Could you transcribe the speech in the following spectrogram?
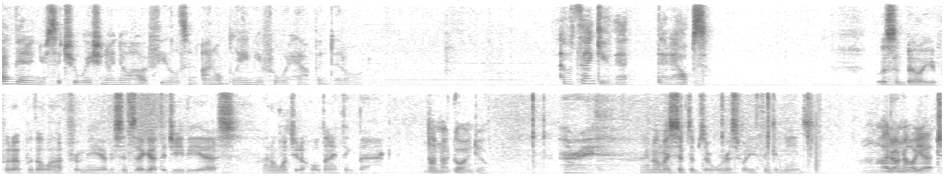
I've been in your situation. I know how it feels, and I don't blame you for what happened at all. Oh, thank you. That, that helps. Listen, Billy, you put up with a lot from me ever since I got the GBS. I don't want you to hold anything back. I'm not going to. All right. I know my symptoms are worse. What do you think it means? I don't know yet.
